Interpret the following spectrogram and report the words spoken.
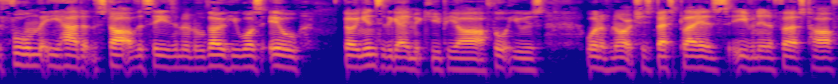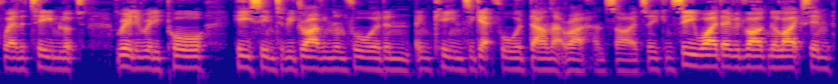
the form that he had at the start of the season. And although he was ill going into the game at QPR, I thought he was one of Norwich's best players, even in a first half where the team looked really, really poor. He seemed to be driving them forward and, and keen to get forward down that right-hand side. So you can see why David Wagner likes him.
